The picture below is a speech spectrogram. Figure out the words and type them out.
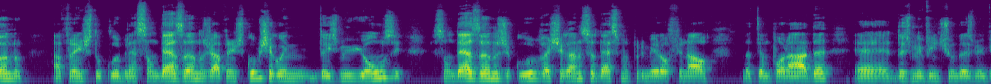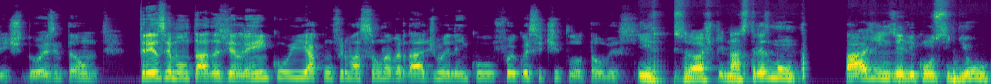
ano à frente do clube, né? São 10 anos já à frente do clube, chegou em 2011, são 10 anos de clube, vai chegar no seu 11 ao final da temporada, é, 2021-2022, então três remontadas de elenco e a confirmação, na verdade, o elenco foi com esse título, talvez. Isso, eu acho que nas três montagens ele conseguiu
